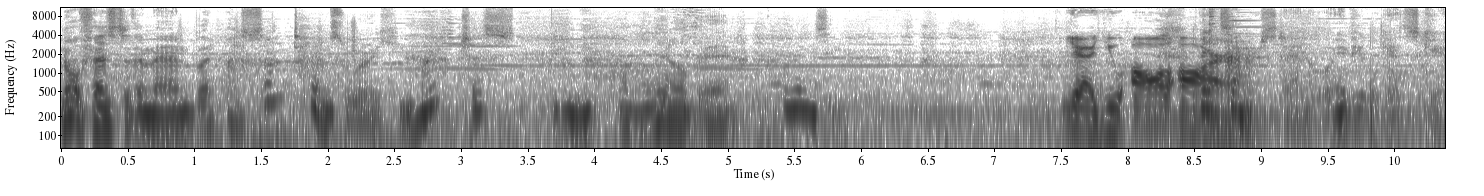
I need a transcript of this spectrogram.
no offense to the man, but I sometimes worry he might just be a little bit crazy. Yeah, you all are. It's understandable. Mean, people get scared.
